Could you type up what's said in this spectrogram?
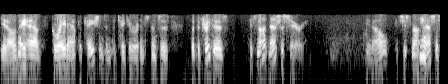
you know, they have great applications in particular instances, but the truth is, it's not necessary. You know, it's just not yeah. necessary.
